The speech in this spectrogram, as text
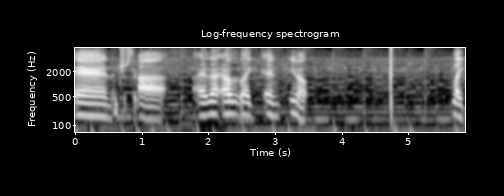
And Interesting. uh and I, I was like and you know like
